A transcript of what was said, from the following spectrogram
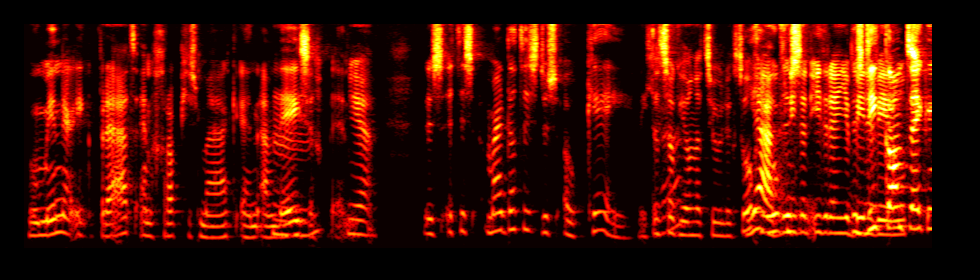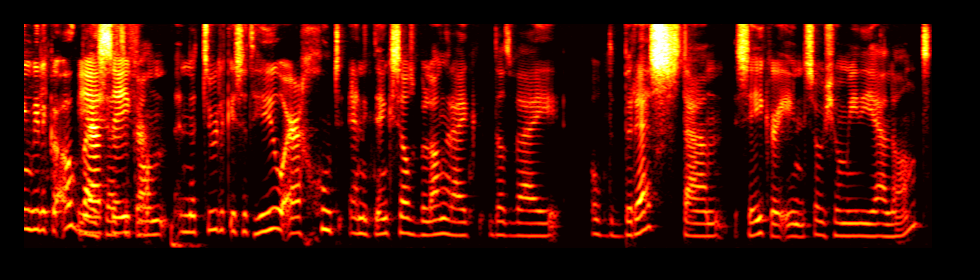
hoe minder ik praat en grapjes maak en aanwezig ben. Mhm. ja, Dus het is, maar dat is dus oké. dat is ook heel natuurlijk, toch? Ja, je hoeft dus- niet aan iedereen je Dus die kanttekening wil ik er ook bij Ja, zetten. zeker. Van, en natuurlijk is het heel erg goed en ik denk zelfs belangrijk dat wij op de bres staan, zeker in social media land,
